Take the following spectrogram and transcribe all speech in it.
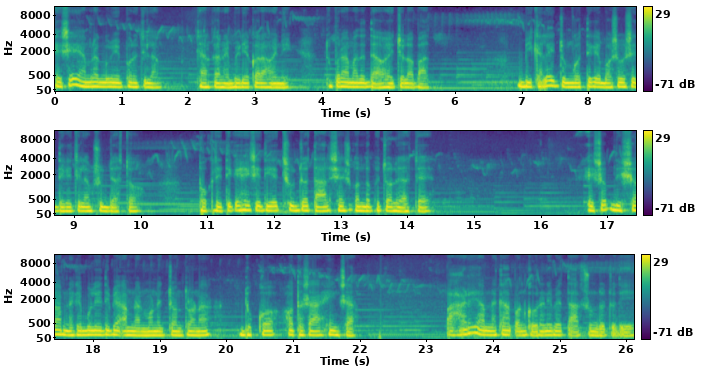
এসেই আমরা ঘুমিয়ে পড়েছিলাম, যার কারণে ভিডিও করা হয়নি। দুপুরে আমাদের দেওয়া হয়েছিল ভাত। বিকালে জুমঘর থেকে বসে বসে দেখেছিলাম সূর্যাস্ত। প্রকৃতিকে হেসে দিয়ে সূর্য তার শেষ গন্তব্যে চলে যাচ্ছে। এসব দৃশ্য আপনাকে বলিয়ে দিবে আপনার মনের যন্ত্রণা দুঃখ হতাশা হিংসা। পাহাড়ে আপনাকে আপন করে নেবে তার সৌন্দর্য দিয়ে।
